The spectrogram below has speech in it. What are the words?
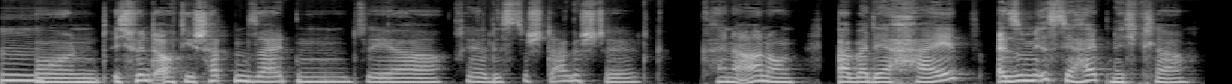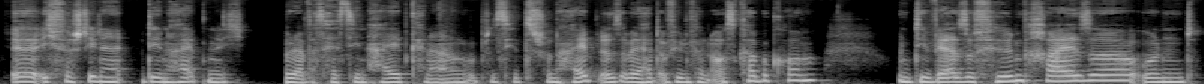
Mhm. Und ich finde auch die Schattenseiten sehr realistisch dargestellt. Keine Ahnung. Aber der Hype, also mir ist der Hype nicht klar. Äh, ich verstehe den, den Hype nicht. Oder was heißt den Hype? Keine Ahnung, ob das jetzt schon Hype ist, aber er hat auf jeden Fall einen Oscar bekommen und diverse Filmpreise und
